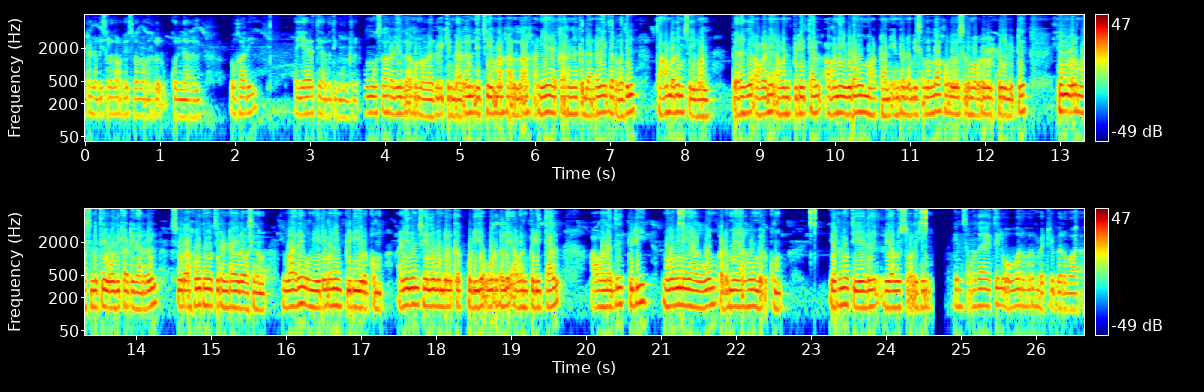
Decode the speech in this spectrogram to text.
என்று நபி ஸல்லல்லாஹு அவர்கள் கூறினார்கள். புகாரி ஐயாயிரத்தி அறுபத்தி மூன்று. மூசார் அலி அல்லாஹ் அவர் அறிவிக்கின்றார்கள் நிச்சயமாக அல்லாஹ் அநியாயக்காரனுக்கு தண்டனை தருவதில் தாமதம் செய்வான். பிறகு அவனை அவன் பிடித்தால் அவனை விடவும் மாட்டான் என்று நபி சொல்லாஹ் அலுவலம் அவர்கள் கூறிவிட்டு பின்வரும் வசனத்தை ஓதி காட்டினார்கள். சூரா நூற்றி இரண்டாவது வசனம். இவ்வாறே உன் இறைவனின் பிடி இருக்கும். அனிதம் செய்து கொண்டிருக்கக்கூடிய ஊர்களை அவன் பிடித்தால் அவனது பிடி நோவினையாகவும் கடுமையாகவும் இருக்கும். இருநூத்தி ஏழு ரியாலு சாலிஹின். என் சமுதாயத்தில் ஒவ்வொருவரும் வெற்றி பெறுவார்.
